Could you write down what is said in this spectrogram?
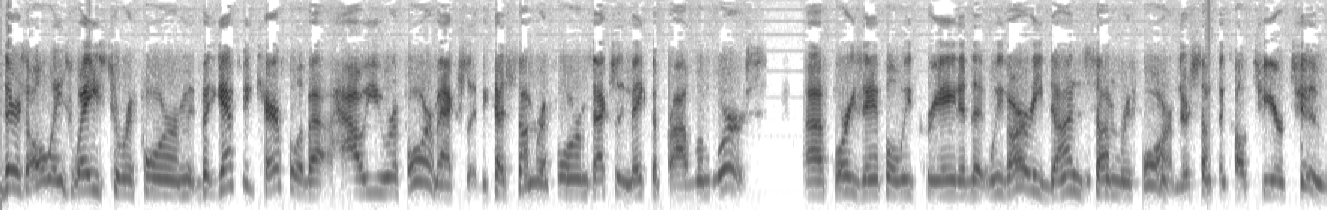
there's always ways to reform, but you have to be careful about how you reform, actually, because some reforms actually make the problem worse. Uh, for example, we've created that we've already done some reform. There's something called Tier 2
